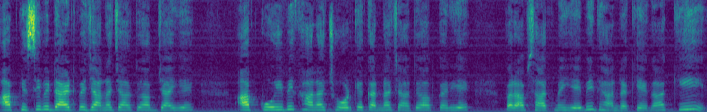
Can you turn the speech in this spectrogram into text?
आप किसी भी डाइट पे जाना चाहते हो, आप जाइए। आप कोई भी खाना छोड़ के करना चाहते हो, आप करिए। पर आप साथ में ये भी ध्यान रखिएगा कि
